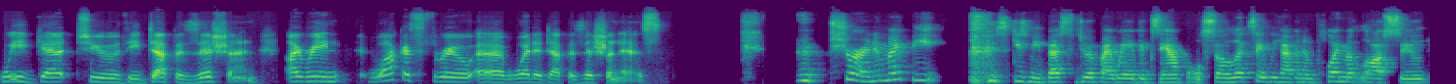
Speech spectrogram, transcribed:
we get to the deposition. Irene, walk us through uh, what a deposition is. Sure, and it might be excuse me, best to do it by way of example. So let's say we have an employment lawsuit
